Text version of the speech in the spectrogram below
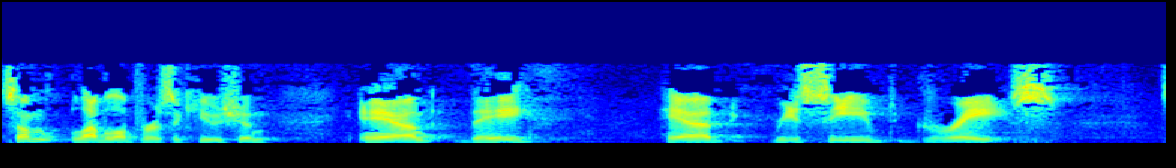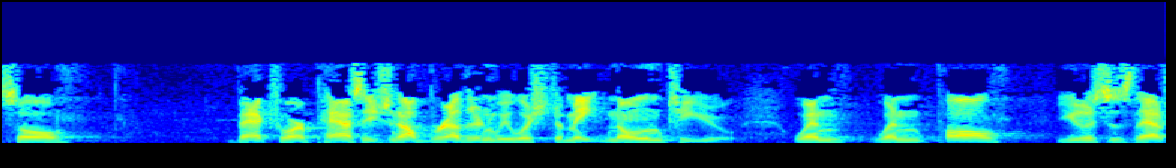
some level of persecution, and they had received grace. So, back to our passage. Now, brethren, we wish to make known to you. When, when Paul uses that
